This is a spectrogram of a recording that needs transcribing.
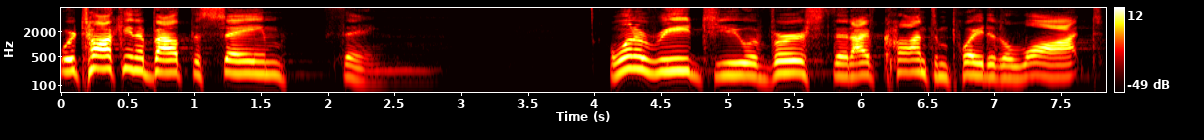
we're talking about the same thing. I want to read to you a verse that I've contemplated a lot.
